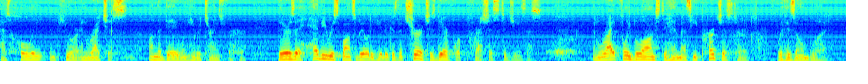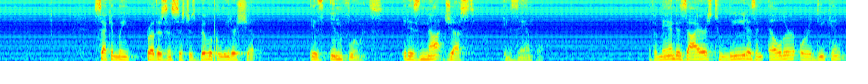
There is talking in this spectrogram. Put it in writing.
as holy and pure and righteous on the day when he returns for her. There is a heavy responsibility here because the church is therefore precious to Jesus and rightfully belongs to him as he purchased her with his own blood. Secondly, brothers and sisters, biblical leadership is influence. It is not just example. If a man desires to lead as an elder or a deacon,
